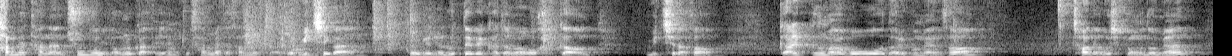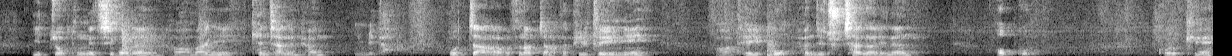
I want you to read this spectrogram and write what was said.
3m는 충분히 넘을 것 같아요. 양쪽 3m, 3m. 그래서 위치가 여기는 롯데백화점하고 가까운 위치라서 깔끔하고 넓으면서 1000에 50 정도면 이쪽 동네 치고는 어, 많이 괜찮은 편입니다. 옷장하고 수납장 다 빌트인이 어, 돼 있고 현재 주차 자리는 없고 그렇게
